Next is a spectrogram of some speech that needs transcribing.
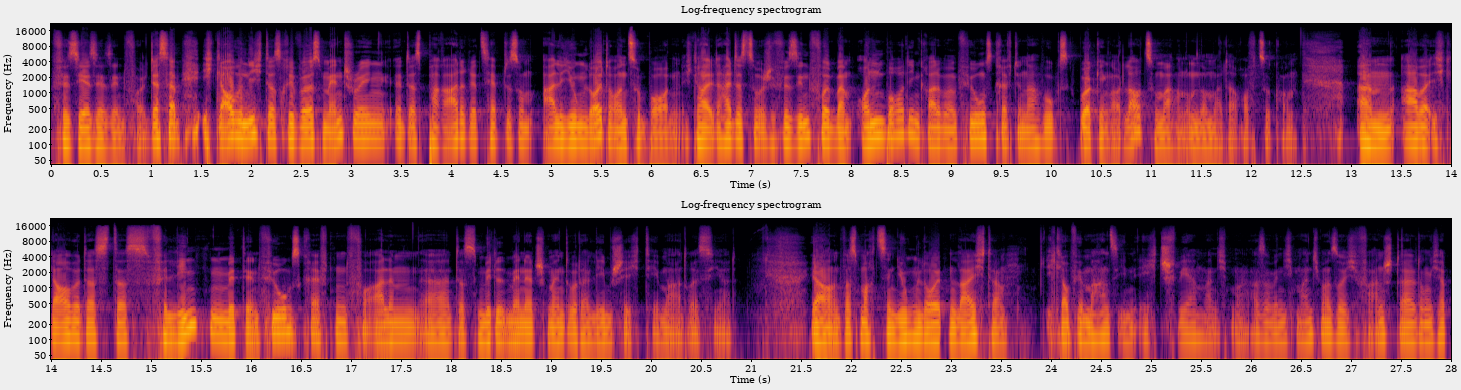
für sehr, sehr sinnvoll. Deshalb, ich glaube nicht, dass Reverse Mentoring äh, das Paraderezept ist, um alle jungen Leute onzuboarden. Ich halte, halte es zum Beispiel für sinnvoll beim Onboarding, gerade beim Führungskräftenachwuchs, Working Out Loud zu machen, um nochmal darauf zu kommen. Ähm, aber ich glaube, dass das Verlinken mit den Führungskräften vor allem äh, das Mittelmanagement oder Lebensschicht-Thema adressiert. Ja, und was macht es den jungen Leuten leichter? ich glaube, wir machen es ihnen echt schwer manchmal. Also wenn ich manchmal solche Veranstaltungen, ich habe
